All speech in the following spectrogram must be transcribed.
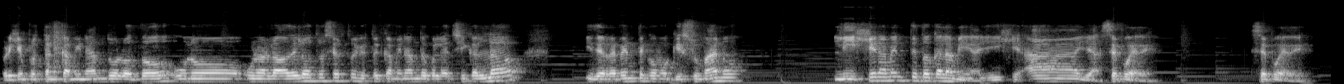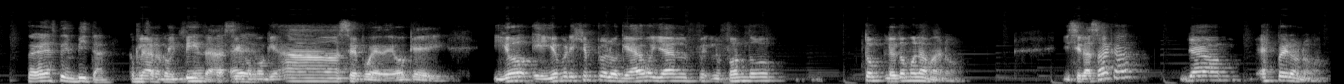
Por ejemplo, están caminando los dos, uno, uno al lado del otro, ¿cierto? Yo estoy caminando con la chica al lado y de repente como que su mano ligeramente toca la mía. Y dije, ah, ya, se puede. Se puede. Ellas te invitan. Claro, me invita, así eh, como que, ah, se puede, ok. Y yo, y yo, por ejemplo, lo que hago ya en el, fondo, le tomo la mano. Y si la saca, ya espero no.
